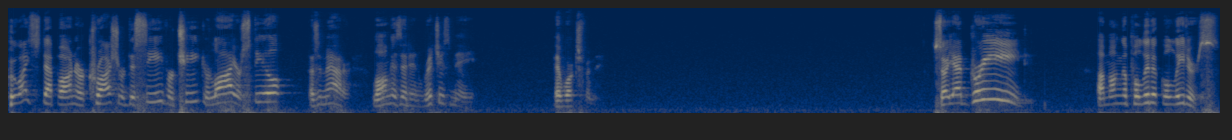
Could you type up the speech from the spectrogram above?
who I step on or crush or deceive or cheat or lie or steal. Doesn't matter. Long as it enriches me, it works for me. So you have greed among the political leaders,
